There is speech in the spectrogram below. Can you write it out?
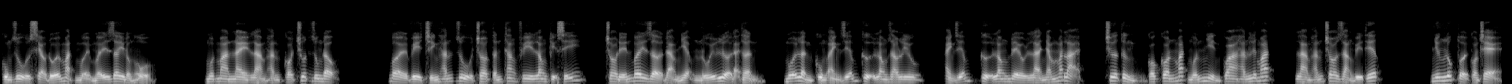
cùng rủ sẹo đối mặt mười mấy giây đồng hồ. Một màn này làm hắn có chút rung động. Bởi vì chính hắn dù cho tấn thăng phi long kỵ sĩ, cho đến bây giờ đảm nhiệm núi lửa đại thần, mỗi lần cùng ảnh diễm cự long giao lưu, ảnh diễm cự long đều là nhắm mắt lại, chưa từng có con mắt muốn nhìn qua hắn liếc mắt, làm hắn cho rằng bị tiếc. Nhưng lúc tuổi còn trẻ,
